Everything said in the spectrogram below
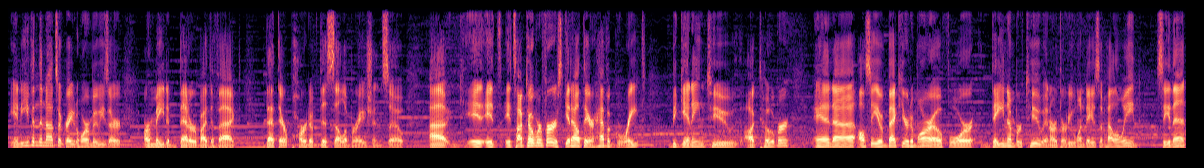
and even the not so great horror movies are are made better by the fact that they're part of this celebration. So uh, it, it's it's October first. Get out there, have a great beginning to October, and uh, I'll see you back here tomorrow for day number two in our 31 days of Halloween. See you then.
